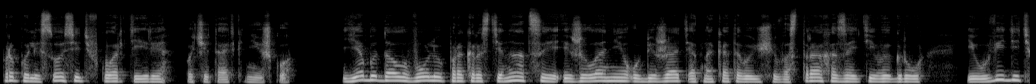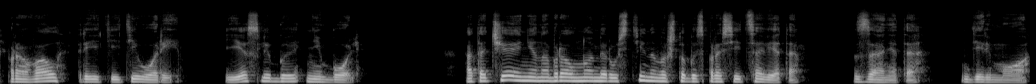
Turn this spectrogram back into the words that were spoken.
пропылесосить в квартире, почитать книжку. Я бы дал волю прокрастинации и желанию убежать от накатывающего страха зайти в игру и увидеть провал третьей теории. Если бы не боль. От отчаяния набрал номер Устинова, чтобы спросить совета. Занято. Дерьмо.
